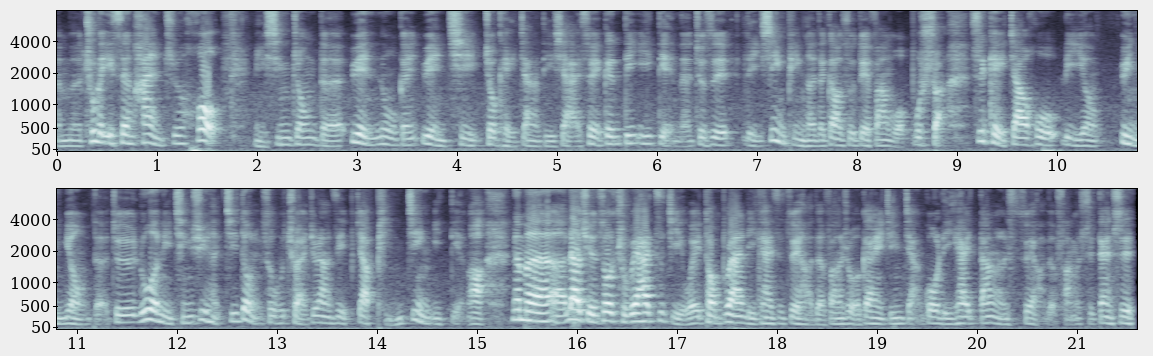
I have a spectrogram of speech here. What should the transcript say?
那么出了一身汗之后，你心中的怨怒跟怨气就可以降低下来。所以跟第一点呢，就是理性平和的告诉对方我不爽，是可以交互利用。运用的就是，如果你情绪很激动，你说不出来，就让自己比较平静一点啊、那么，呃，廖权说，除非他自己胃痛，不然离开是最好的方式。我刚才已经讲过，离开当然是最好的方式，但是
